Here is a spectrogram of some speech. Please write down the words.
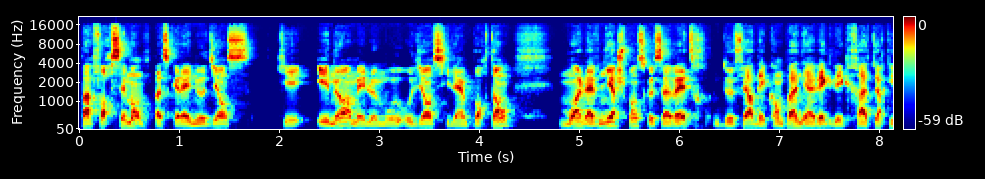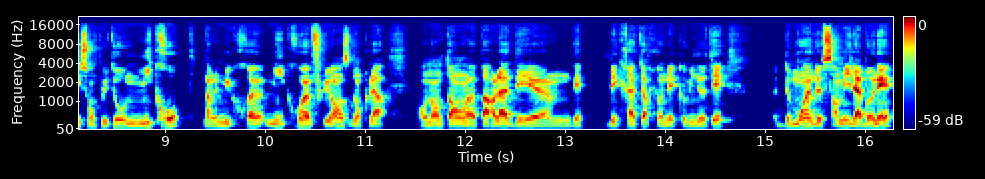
Pas forcément, parce qu'elle a une audience qui est énorme et le mot audience, il est important. Moi, l'avenir, je pense que ça va être de faire des campagnes avec des créateurs qui sont plutôt micro, dans le micro, micro-influence. Donc là, on entend par là des, euh, des, créateurs qui ont des communautés de moins de 100 000 abonnés,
